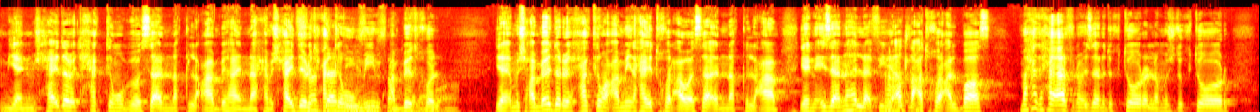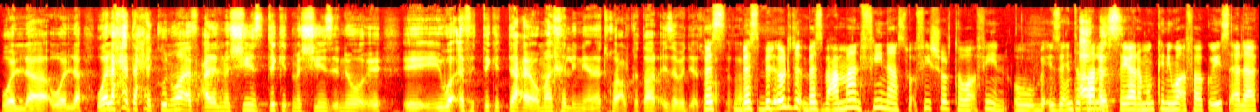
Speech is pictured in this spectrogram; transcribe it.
يعني مش حيقدروا يتحكموا بوسائل النقل العام بهاي الناحية مش حيقدروا يتحكموا مين عم بيدخل. يعني مش عم بيقدروا يتحكموا على مين حيدخل على وسائل النقل العام. يعني إذا أنا هلأ فيني أطلع أدخل على الباص ما حدا حيعرف إنه إذا أنا دكتور ولا مش دكتور ولا ولا ولا حدا حيكون واقف على ال machines ticket machines إنه يوقف ال ticket تاعي أو ما يخليني أنا أدخل على القطار إذا بدي أدخل بس على القطار. بس بالأردن بس بعمان في ناس في شرطة واقفين. وإذا أنت آه، طالع بس- بالسياره ممكن يوقفك ويسألك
